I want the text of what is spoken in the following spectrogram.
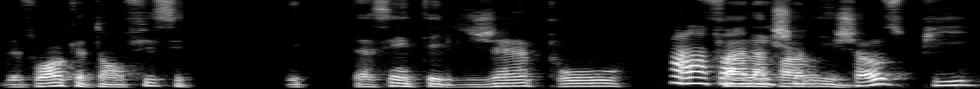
de voir que ton fils est, est assez intelligent pour Faire la part des choses. puis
